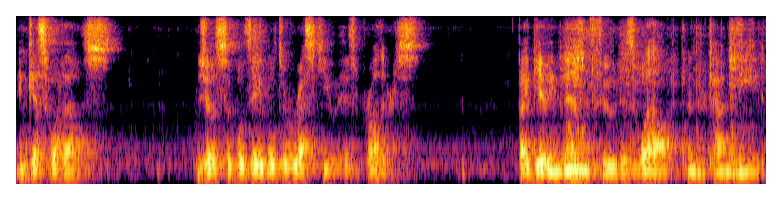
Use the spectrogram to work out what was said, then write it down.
And guess what else? Joseph was able to rescue his brothers by giving them food as well in their time of need.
